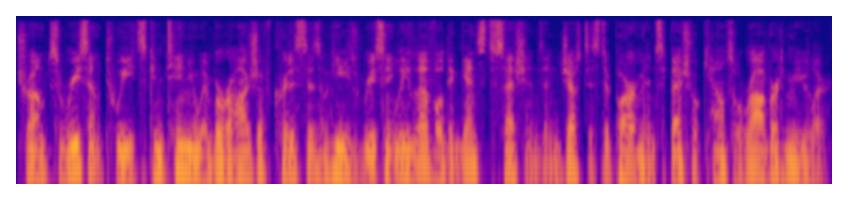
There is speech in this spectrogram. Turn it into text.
Trump's recent tweets continue a barrage of criticism he's recently leveled against Sessions and Justice Department Special Counsel Robert Mueller.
